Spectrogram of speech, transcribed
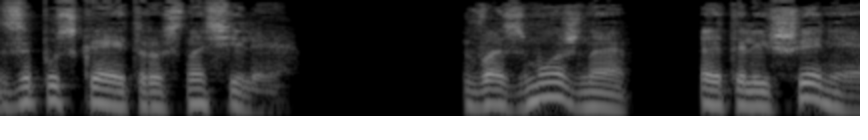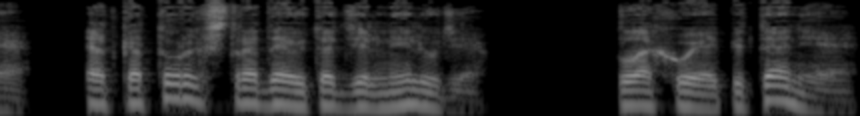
запускает рост насилия. Возможно, это лишения, от которых страдают отдельные люди, плохое питание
